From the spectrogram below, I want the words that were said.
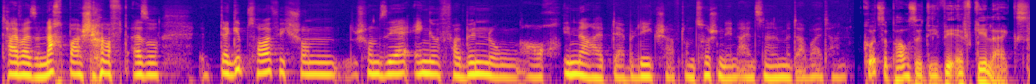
teilweise Nachbarschaft. Also da gibt es häufig schon, schon sehr enge Verbindungen auch innerhalb der Belegschaft und zwischen den einzelnen Mitarbeitern. Kurze Pause, die WFG-Likes.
